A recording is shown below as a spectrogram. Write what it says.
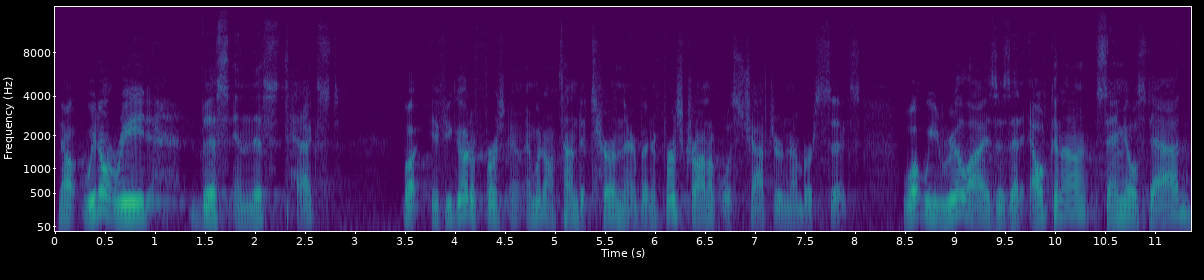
Now, we don't read this in this text, but if you go to first, and we don't have time to turn there, but in First Chronicles chapter number six, what we realize is that Elkanah, Samuel's dad,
